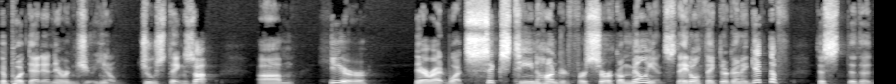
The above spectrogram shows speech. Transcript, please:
to put that in there and you know juice things up. Um, here they're at what 1600 for circa millions. They don't think they're going to get the, the, the the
